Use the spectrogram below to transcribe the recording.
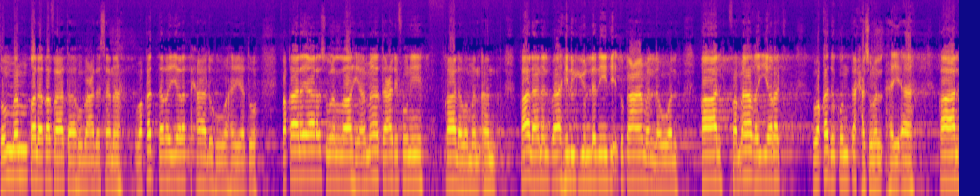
ثم انطلق فأتاه بعد سنة وقد تغيرت حاله وهيئته فقال يا رسول الله أما تعرفني؟ قال ومن أنت؟ قال أنا الباهلي الذي جئتك عام الأول. قال فما غيرك؟ وقد كنت حسن الهيئة. قال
